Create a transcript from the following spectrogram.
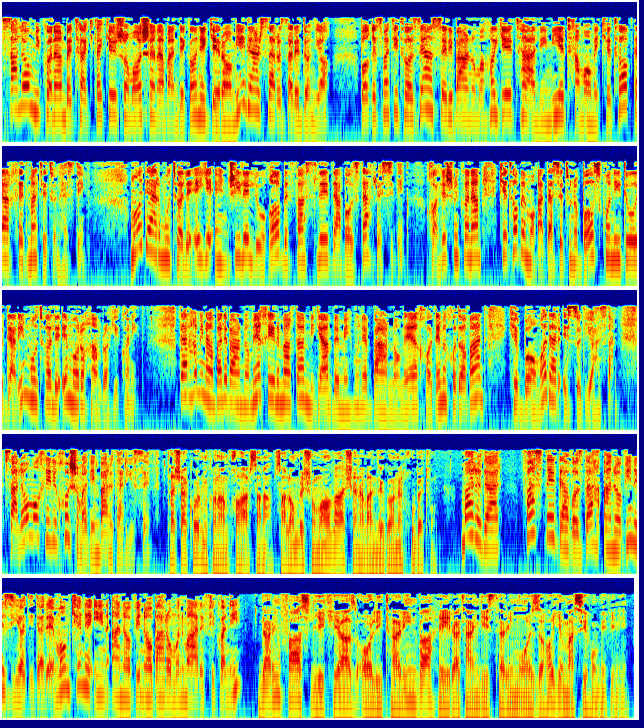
سلام می کنم به تک تک شما شنوندگان گرامی در سراسر سر دنیا. با قسمتی تازه از سری برنامه های تعلیمی تمام کتاب در خدمتتون هستیم. ما در مطالعه انجیل لوقا به فصل دوازده رسیدیم. خواهش می‌کنم کتاب مقدستون رو باز کنید و در این مطالعه ما رو همراهی کنید. در همین اول برنامه خیر مقدم میگم به مهمون برنامه خادم خداوند که با ما در استودیو هستن سلام و خیلی خوش اومدیم برادر یوسف. تشکر می‌کنم خواهر سنم. سلام به شما و شنوندگان خوبتون. برادر فصل دوازده عناوین زیادی داره. ممکنه این عناوین رو برامون معرفی کنی؟ در این فصل یکی از عالیترین و حیرت انگیزترین موعظه های مسیح رو می‌بینیم.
